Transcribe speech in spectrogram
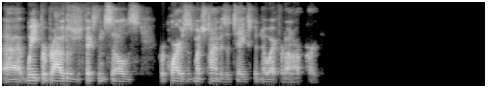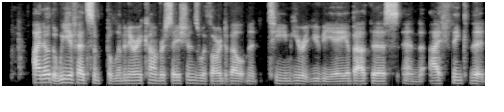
Uh, wait for browsers to fix themselves requires as much time as it takes, but no effort on our part. I know that we have had some preliminary conversations with our development team here at UVA about this, and I think that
